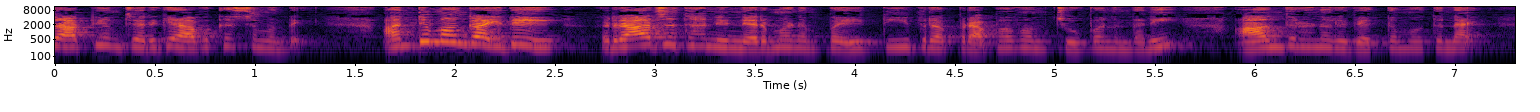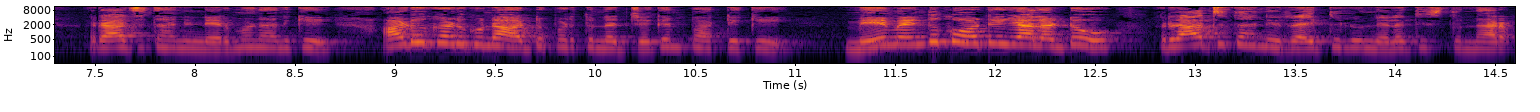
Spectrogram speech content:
జాప్యం జరిగే అవకాశం ఉంది. అంతిమంగా ఇది రాజధాని నిర్మాణంపై తీవ్ర ప్రభావం చూపనుందని ఆందోళనలు వ్యక్తమవుతున్నాయి. రాజధాని నిర్మాణానికి అడుగడుగున అడ్డుపడుతున్న జగన్ పార్టీకి మేమెందుకు ఓటేయాలంటూ రాజధాని రైతులు నిలదీస్తున్నారు.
